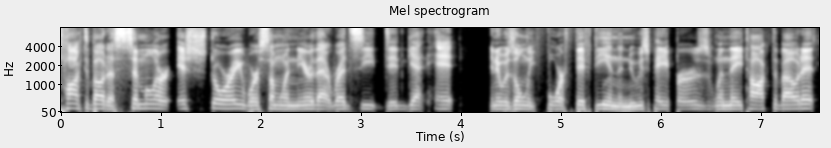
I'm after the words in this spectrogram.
talked about a similar ish story where someone near that red seat did get hit, and it was only 450 in the newspapers when they talked about it.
